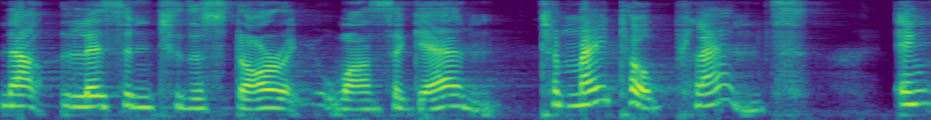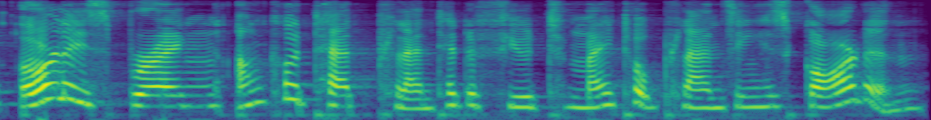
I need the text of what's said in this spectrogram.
Now listen to the story once again. Tomato plants. In early spring, Uncle Ted planted a few tomato plants in his garden.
